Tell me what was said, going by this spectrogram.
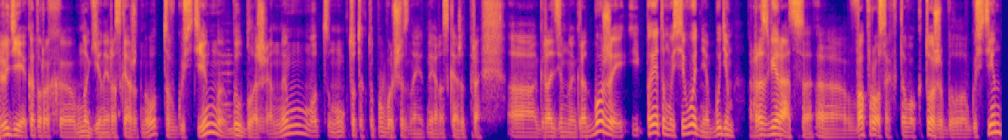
людей, о которых э, многие, наверное, скажут, ну вот Августин был блаженным, вот ну, кто-то, кто побольше знает, наверное, скажет про э, град земной, град Божий. И поэтому сегодня будем разбираться э, в вопросах того, кто же был Августин,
